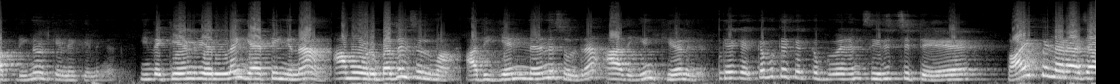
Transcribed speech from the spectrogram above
அப்படின்னு ஒரு கேள்வி கேளுங்க. இந்த கேள்வி எல்லாம் கேட்டீங்கன்னா அவன் ஒரு பதில் சொல்லுவான். அது என்னன்னு சொல்றேன் அதையும் கேளுங்க. கேக்க கபக்க கக்கன்னு சிரிச்சிட்டு வாய்ப்பில்லை ராஜா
